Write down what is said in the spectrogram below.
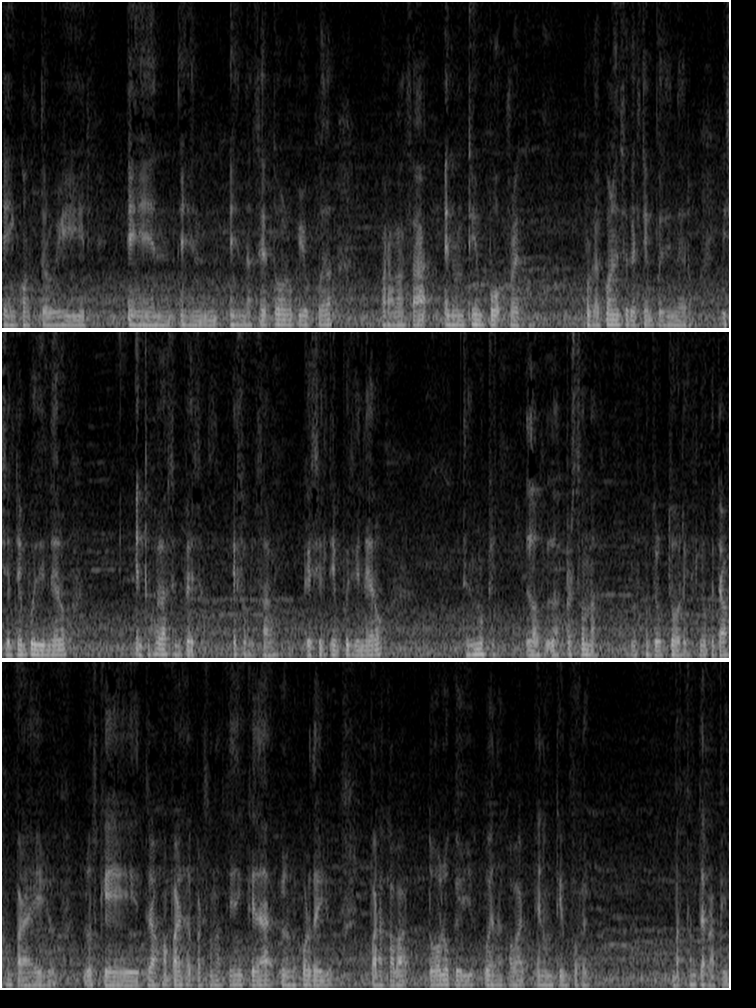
en construir, en, en, en hacer todo lo que yo pueda para avanzar en un tiempo récord. Porque acuérdense que el tiempo es dinero. Y si el tiempo es dinero, en todas las empresas, eso lo saben. Que si el tiempo es dinero, tenemos que, los, las personas los constructores, los que trabajan para ellos, los que trabajan para esas personas, tienen que dar lo mejor de ellos para acabar todo lo que ellos pueden acabar en un tiempo récord, bastante rápido.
